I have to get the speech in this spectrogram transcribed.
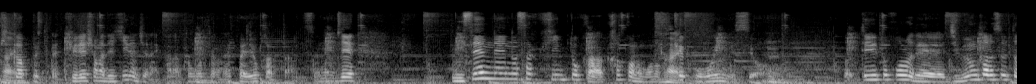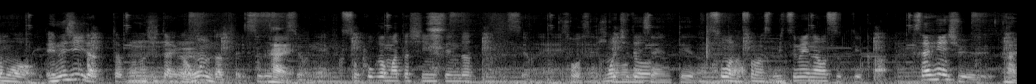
ピックアップとか、キュレーションができるんじゃないかなと思ったのがやっぱり良かったんですよね。で2000年の作品とか過去のものが結構多いんですよ、っていうところで自分からするともう NG だったもの自体がオンだったりするんですよね、うんはい、そこがまた新鮮だったんですよね。そうですね。もう一度そうなんですそうなんです。見つめ直すっていうか再編集が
